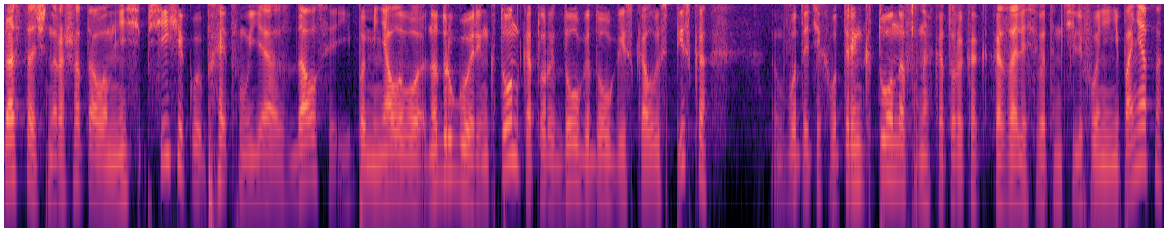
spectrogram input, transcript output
достаточно расшатало мне психику, поэтому я сдался и поменял его на другой рингтон, который долго-долго искал из списка, вот этих вот рингтонов, которые как оказались в этом телефоне, непонятно.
